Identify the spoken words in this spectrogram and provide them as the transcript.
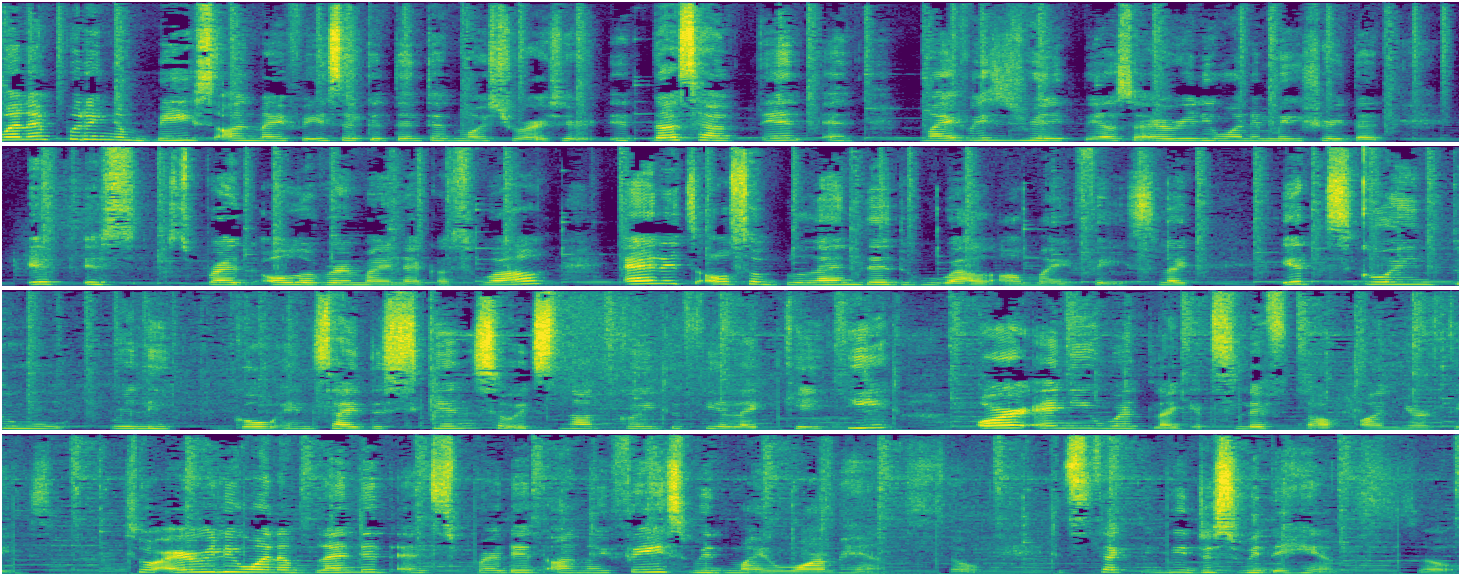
When I'm putting a base on my face, like a tinted moisturizer, it does have tint and my face is really pale. So I really want to make sure that it is spread all over my neck as well. And it's also blended well on my face. Like it's going to really go inside the skin so it's not going to feel like cakey or any wet like it's lift up on your face. So I really want to blend it and spread it on my face with my warm hands. So it's technically just with the hands. So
